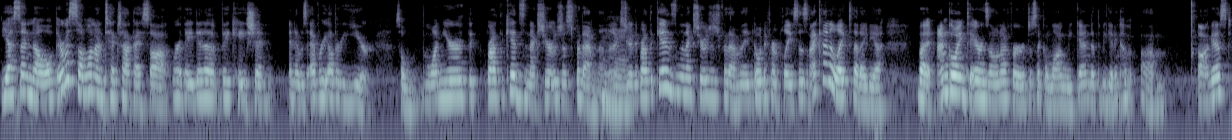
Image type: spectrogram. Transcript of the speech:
Yes and no. There was someone on TikTok I saw where they did a vacation and it was every other year. So one year they brought the kids, the next year it was just for them. Then the next year they brought the kids, and the next year it was just for them. And they'd go different places. And I kind of liked that idea. But I'm going to Arizona for just like a long weekend at the beginning of um, August.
